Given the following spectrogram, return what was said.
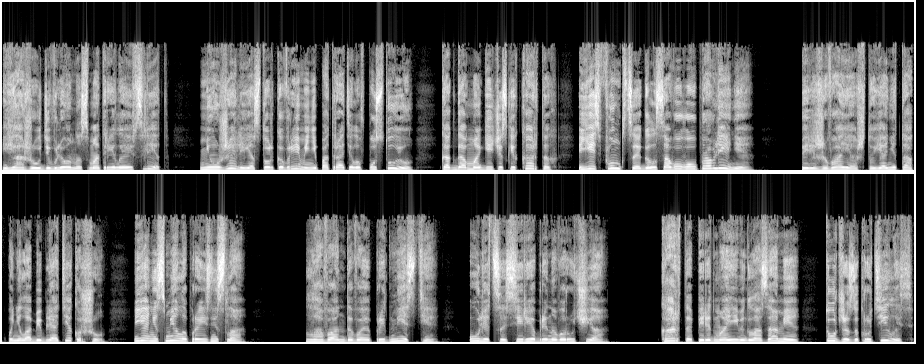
Я же удивленно смотрела ей вслед. Неужели я столько времени потратила впустую, когда в магических картах есть функция голосового управления? Переживая, что я не так поняла библиотекаршу, я не смело произнесла «Лавандовое предместье, улица Серебряного ручья». Карта перед моими глазами тут же закрутилась,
